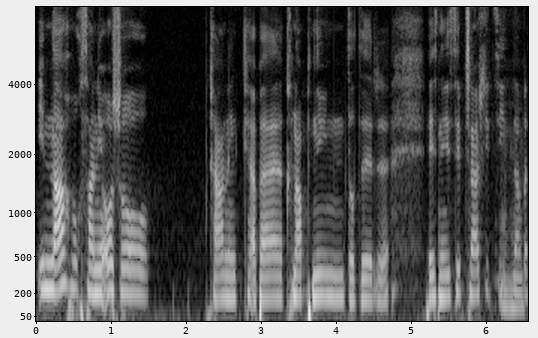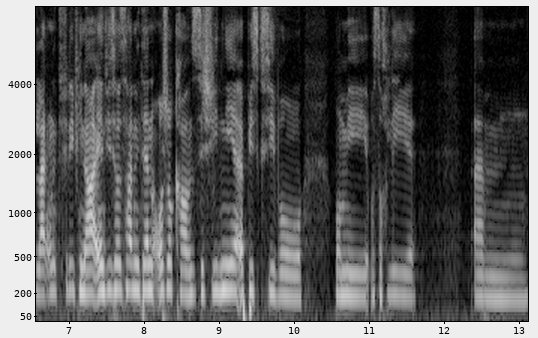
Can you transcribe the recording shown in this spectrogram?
im Nachwuchs habe ich auch schon keine Ahnung, eben knapp 9 oder weiß nicht, 17 schnellste Zeit, mhm. aber lange nicht für die Finale. Irgendwie so, das habe ich dann auch schon gehabt. Und es war nie etwas, gewesen, wo wo mich, wo so ein bisschen, ähm,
